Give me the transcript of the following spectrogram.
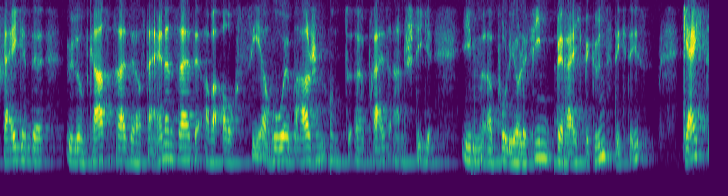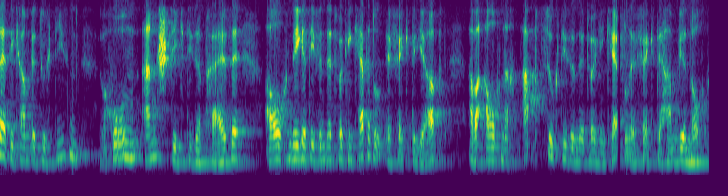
steigende Öl- und Gaspreise auf der einen Seite, aber auch sehr hohe Margen und äh, Preisanstiege im äh, Polyolefin-Bereich begünstigt ist. Gleichzeitig haben wir durch diesen hohen Anstieg dieser Preise auch negative Networking Capital Effekte gehabt. Aber auch nach Abzug dieser Networking Capital Effekte haben wir noch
